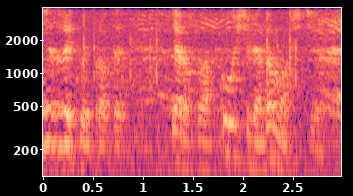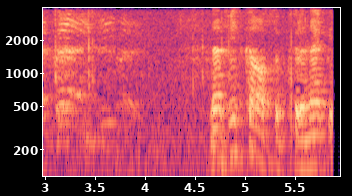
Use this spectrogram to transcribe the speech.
niezwykły proces. Jarosław Kuś, Wiadomości. Nazwiska osób, które najpierw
